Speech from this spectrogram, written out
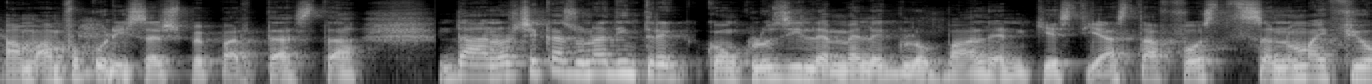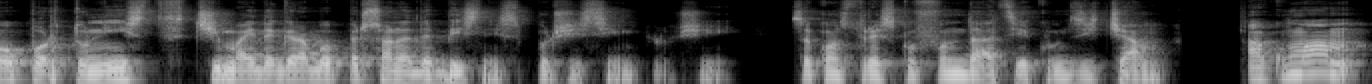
am, am făcut research pe partea asta. Da, în orice caz, una dintre concluziile mele globale în chestia asta a fost să nu mai fiu oportunist, ci mai degrabă persoană de business, pur și simplu, și să construiesc o fundație, cum ziceam. Acum,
